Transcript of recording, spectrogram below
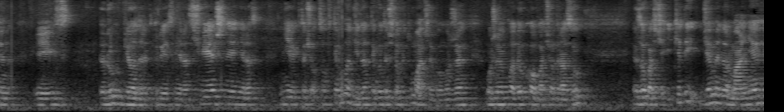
ten s- ruch bioder, który jest nieraz śmieszny, nieraz nie wie ktoś o co w tym chodzi, dlatego też to wytłumaczę, bo może możemy poedukować od razu. Zobaczcie, i kiedy idziemy normalnie,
